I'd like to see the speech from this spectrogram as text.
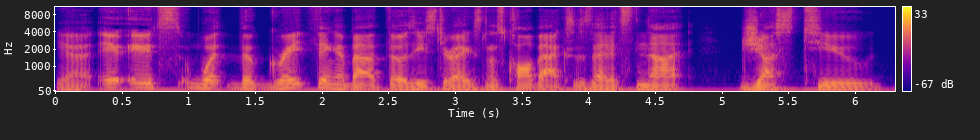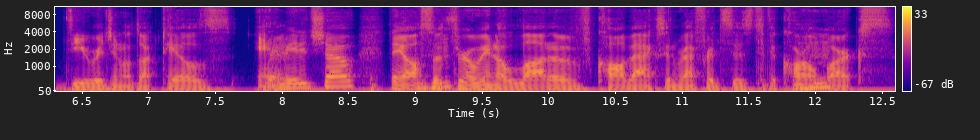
Yeah, it, it's what the great thing about those Easter eggs and those callbacks is that it's not just to the original DuckTales animated show. They also Mhm. throw in a lot of callbacks and references to the Carl Mhm. Barks,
